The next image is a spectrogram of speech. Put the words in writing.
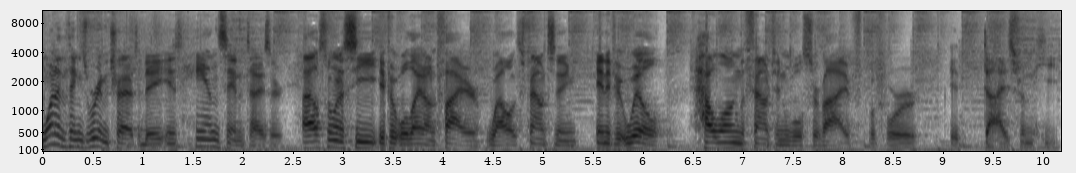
one of the things we're gonna try out today is hand sanitizer. I also wanna see if it will light on fire while it's fountaining, and if it will, how long the fountain will survive before it dies from the heat.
